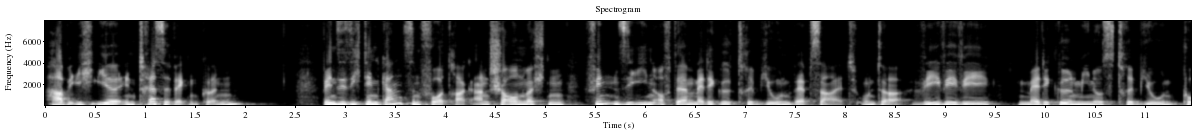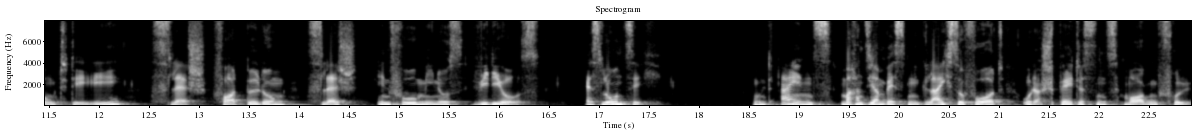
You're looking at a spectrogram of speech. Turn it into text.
Habe ich Ihr Interesse wecken können? Wenn Sie sich den ganzen Vortrag anschauen möchten, finden Sie ihn auf der Medical Tribune Website unter www.medical-tribune.de slash Fortbildung slash Info-Videos. Es lohnt sich. Und eins machen Sie am besten gleich sofort oder spätestens morgen früh.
